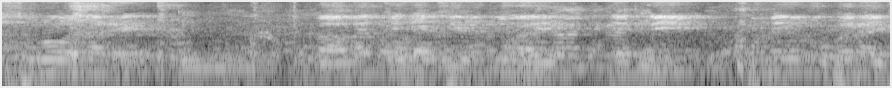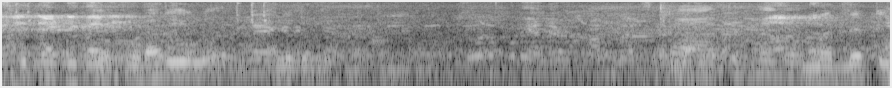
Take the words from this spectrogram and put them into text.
सुरू होणार आहे बाबांचे जे चिरंजीव आहेत त्यांनी पुढे येऊन उभं राहायचे त्या ठिकाणी मधले टी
